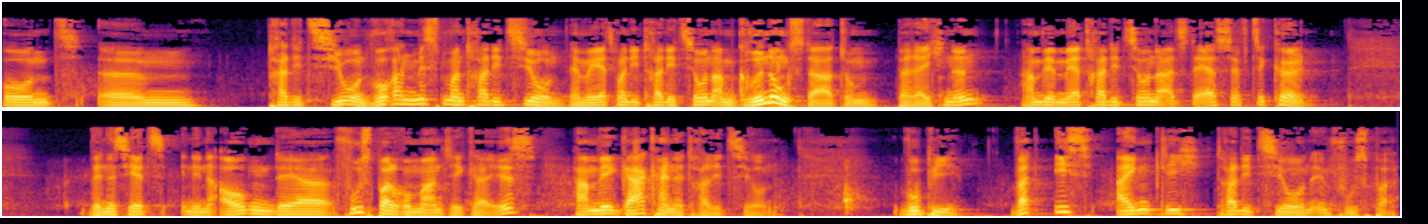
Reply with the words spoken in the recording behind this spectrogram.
Und ähm, Tradition. Woran misst man Tradition? Wenn wir jetzt mal die Tradition am Gründungsdatum berechnen, haben wir mehr Tradition als der 1. FC Köln. Wenn es jetzt in den Augen der Fußballromantiker ist, haben wir gar keine Tradition. Wuppi, was ist eigentlich Tradition im Fußball?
